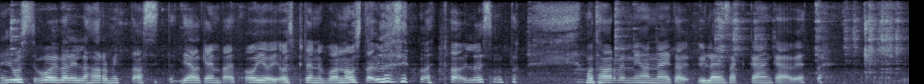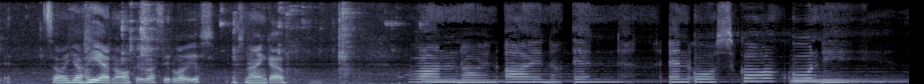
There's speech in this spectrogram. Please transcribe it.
Just voi välillä harmittaa sitten jälkeenpäin, että oi oi, olisi pitänyt vaan nousta ylös ja laittaa ylös, mutta, mutta harvemminhan näitä yleensäkään käy, että, että se on ihan hienoa kyllä silloin, jos, jos näin käy. Vannoin aina ennen, en usko uniin,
